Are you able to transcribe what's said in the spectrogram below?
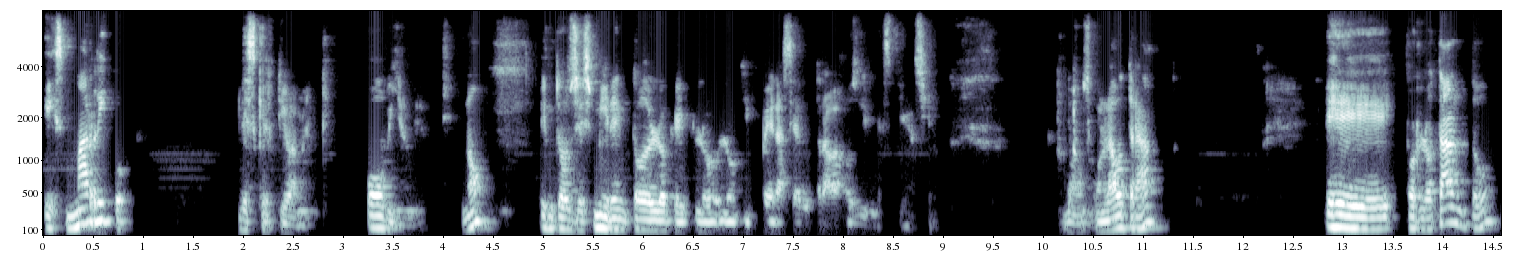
es más rico descriptivamente, obviamente, ¿no? Entonces, miren todo lo que, lo, que impera hacer trabajos de investigación. Vamos con la otra. Eh, por lo tanto,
